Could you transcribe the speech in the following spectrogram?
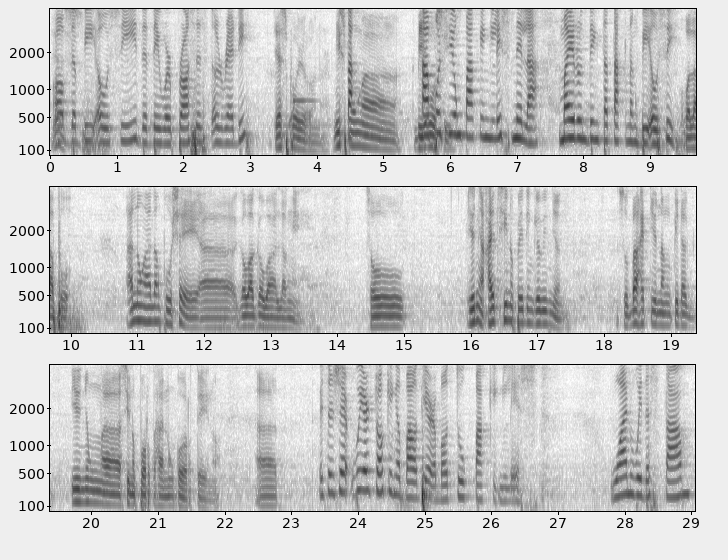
of Yes. the BOC that they were processed already? Yes po, Your Honor. Mismong ah, BOC. Tapos yung packing list nila, mayroon ding tatak ng BOC. Wala po. Ano nga lang po siya eh, ah, gawa-gawa lang eh. So, yun nga, kahit sino pwedeng gawin yun. So bakit yun ang pinag, yun yung ah, sinuportahan ng korte, no? At Mr. Chair, we are talking about here about two packing lists. One with a stamp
